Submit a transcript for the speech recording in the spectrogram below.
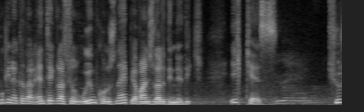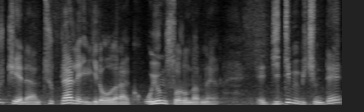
Bugüne kadar entegrasyon, uyum konusunda hep yabancıları dinledik. İlk kez Türkiye'den Türklerle ilgili olarak uyum sorunlarını e, ciddi bir biçimde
